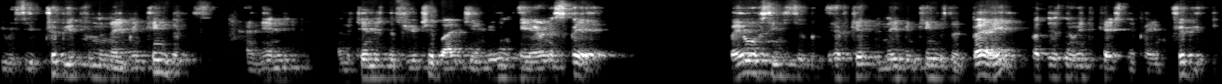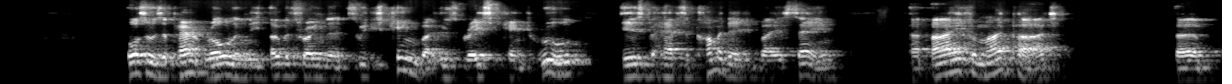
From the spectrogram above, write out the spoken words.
He received tribute from the neighboring kingdoms and ended and attended the future by engendering an heir and a spare. Beowulf seems to have kept the neighboring kingdoms at bay, but there's no indication they pay him tribute. Also, his apparent role in the overthrowing the Swedish king by whose grace he came to rule is perhaps accommodated by his saying, uh, I, for my part, um,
